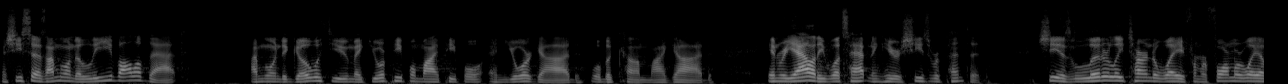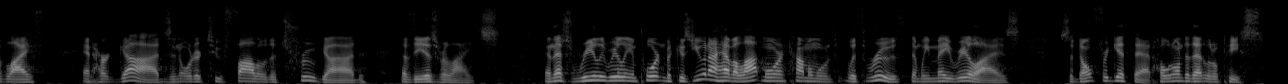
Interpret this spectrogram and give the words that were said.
And she says, I'm going to leave all of that. I'm going to go with you, make your people my people, and your God will become my God. In reality, what's happening here is she's repented. She has literally turned away from her former way of life and her gods in order to follow the true God of the Israelites. And that's really, really important because you and I have a lot more in common with, with Ruth than we may realize. So don't forget that. Hold on to that little piece.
